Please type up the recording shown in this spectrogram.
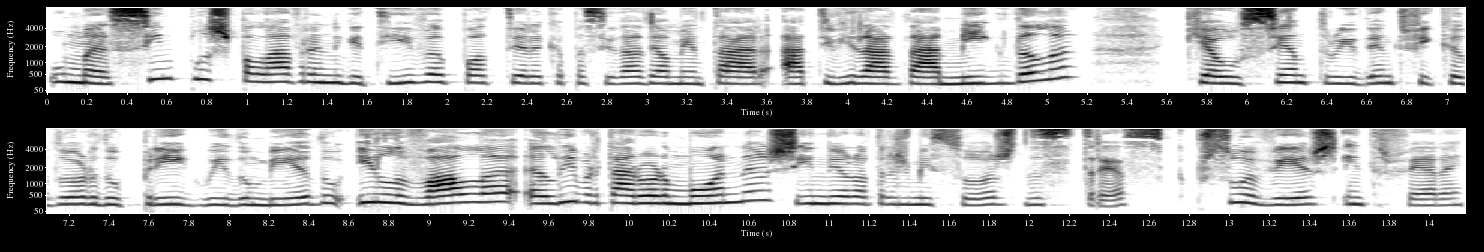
uma simples palavra negativa pode ter a capacidade de aumentar a atividade da amígdala que é o centro identificador do perigo e do medo, e levá-la a libertar hormonas e neurotransmissores de stress que, por sua vez, interferem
